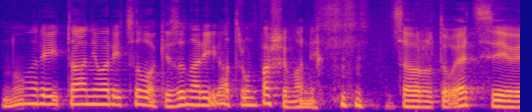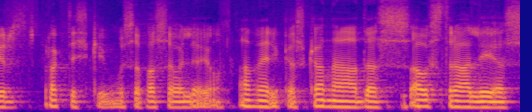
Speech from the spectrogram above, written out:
Nu, arī tā jau arī cilvēki zina, arī atruna paši mani. Caur to eciju ir praktiski mūsu pasaulē jau Amerikas, Kanādas, Austrālijas.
